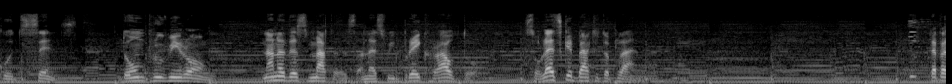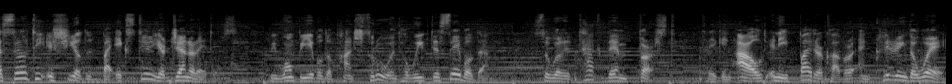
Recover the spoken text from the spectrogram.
good sense. Don't prove me wrong. None of this matters unless we break her out, though. So let's get back to the plan. The facility is shielded by exterior generators. We won't be able to punch through until we've disabled them. So we'll attack them first, taking out any fighter cover and clearing the way.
